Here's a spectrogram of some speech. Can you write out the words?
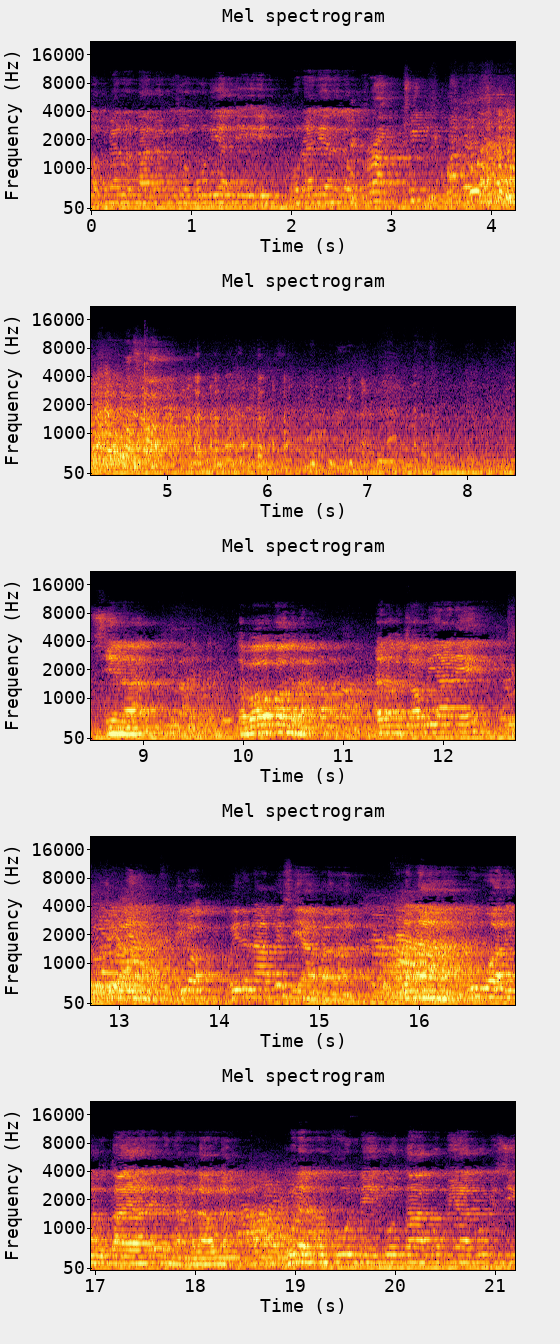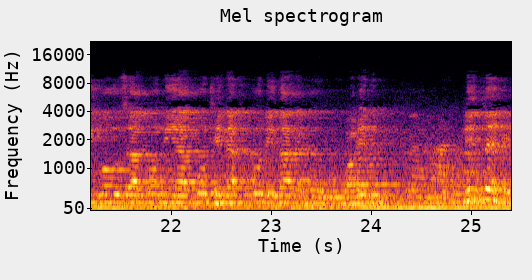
လို့ခင်ဗျားတို့နာမည်ဆိုမိုးလီယာအေးအေးဘုန်းလေးကတော့ crack trick ရှင်းလားသဘောပေါက်သလားအဲ့တော့အကြောင်းတရားနဲ့ဒီတော့ဝေဒနာပစ္စယပါလားတဏှာ စ္စည်းကိုဥစ္စာကိုနေရာကိုထေနကိုဒေသနဲ့ကိုကိုပါဖြစ်တယ်နိတ္တနေ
